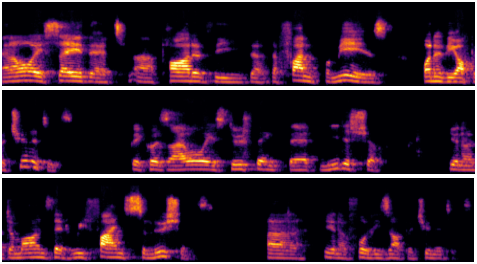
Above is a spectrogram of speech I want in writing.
And I always say that uh, part of the, the, the fun for me is what are the opportunities? Because I always do think that leadership, you know, demands that we find solutions, uh, you know, for these opportunities.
